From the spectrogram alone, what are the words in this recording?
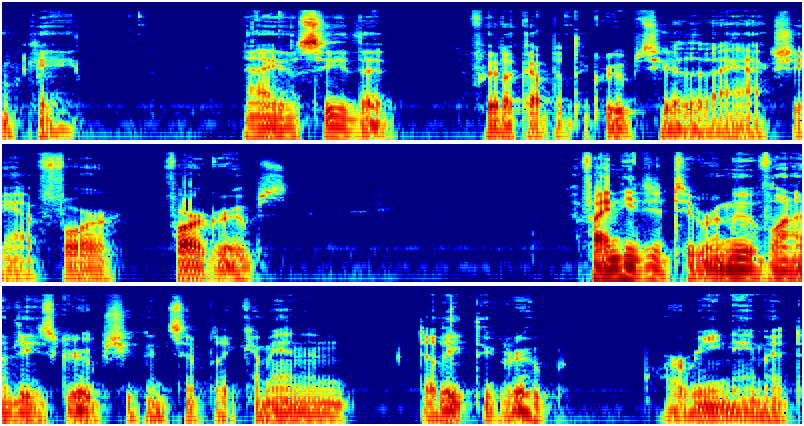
Okay, now you'll see that if we look up at the groups here that I actually have four, four groups. If I needed to remove one of these groups, you can simply come in and delete the group or rename it.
